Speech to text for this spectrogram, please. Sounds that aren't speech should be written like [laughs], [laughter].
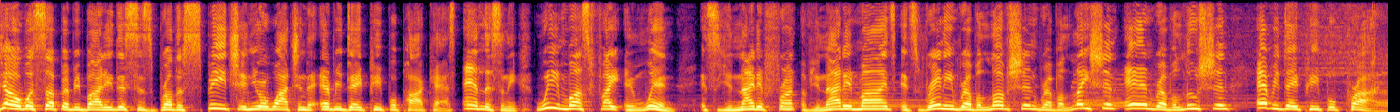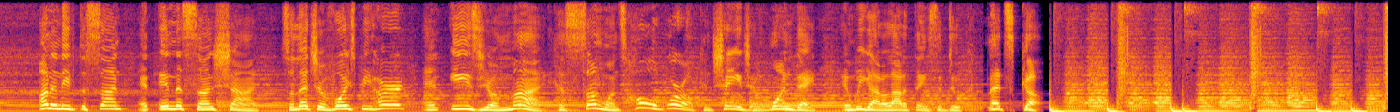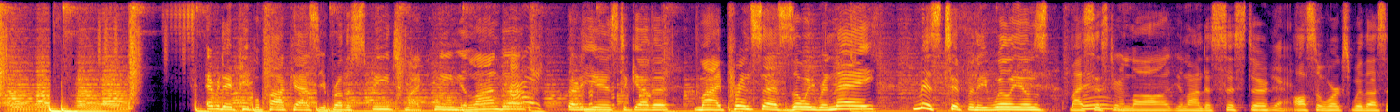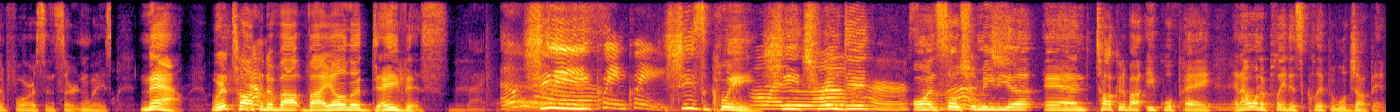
Yo, what's up, everybody? This is Brother Speech, and you're watching the Everyday People podcast and listening. We must fight and win. It's a united front of united minds. It's reigning revolution, revelation, and revolution. Everyday people pride. Underneath the sun and in the sunshine. So let your voice be heard and ease your mind, because someone's whole world can change in one day, and we got a lot of things to do. Let's go. Everyday People Podcast, your brother Speech, my queen Yolanda, Hi. 30 years together, my princess Zoe Renee, Miss Tiffany Williams, my sister in law, Yolanda's sister, Yes. also works with us and for us in certain ways. Now, we're talking How? about Viola Davis. Oh, She Queen, queen. She's a queen. Oh, she love trended so on social media and talking about equal pay. And I want to play this clip and we'll jump in.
